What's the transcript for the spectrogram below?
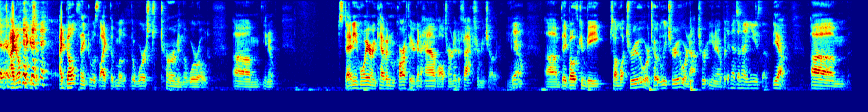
i don't think it's a, i don't think it was like the mo- the worst term in the world um, you know Steny Hoyer and Kevin McCarthy are going to have alternative facts from each other. You yeah. know, um, they both can be somewhat true or totally true or not true. You know, but depends on how you use them. Yeah, um,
